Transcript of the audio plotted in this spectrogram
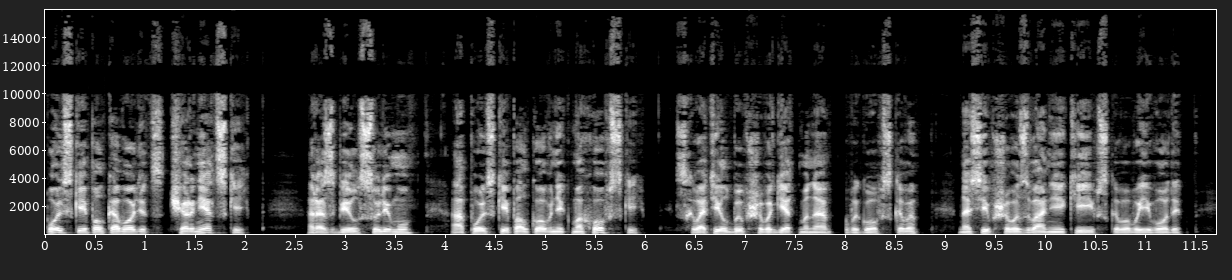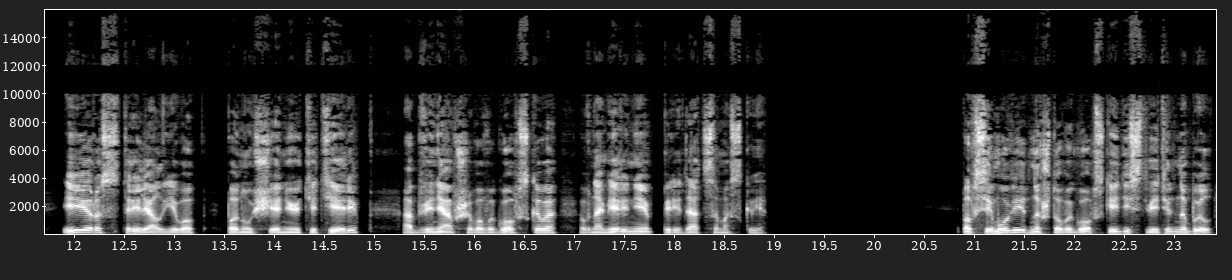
Польский полководец Чернецкий разбил Сулиму, а польский полковник Маховский схватил бывшего гетмана Выговского, носившего звание киевского воеводы, и расстрелял его по наущению Тетери, обвинявшего Выговского в намерении передаться Москве. По всему видно, что Выговский действительно был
